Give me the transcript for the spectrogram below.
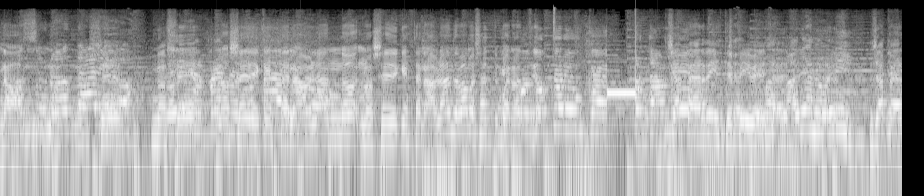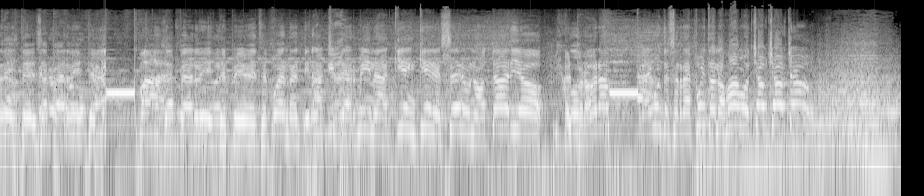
No, no, no sé, no sé, no sé de qué están hablando, no sé de qué están hablando. Vamos a, bueno, conductor es un c también. ya perdiste, pibe. Ma- Mariano, vení. Ya perdiste, ya perdiste. Ya perdiste, pibe. Se pueden retirar. Aquí termina. ¿Quién quiere ser un notario? El programa Preguntas y respuestas. Nos vamos. Chau, chau, chau.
